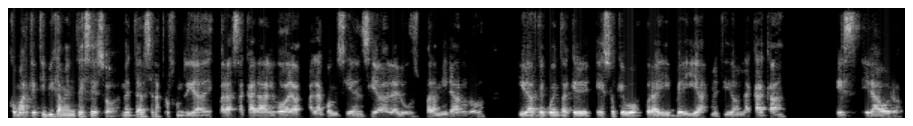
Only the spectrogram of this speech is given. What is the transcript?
Como arquetípicamente es eso, meterse en las profundidades para sacar algo a la, a la conciencia, a la luz, para mirarlo y darte cuenta que eso que vos por ahí veías metido en la caca es, era oro.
